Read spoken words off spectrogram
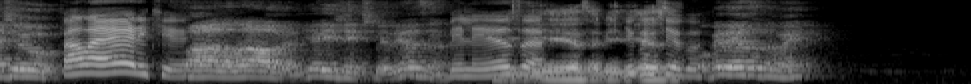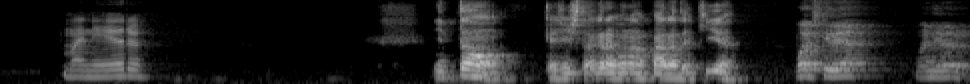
Nigel. Fala, Eric! Fala, Laura. E aí, gente, beleza? Beleza? Beleza, E beleza. Pô, contigo? beleza também. Maneiro. Então, que a gente tá gravando uma parada aqui, Pode crer. Maneiro.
